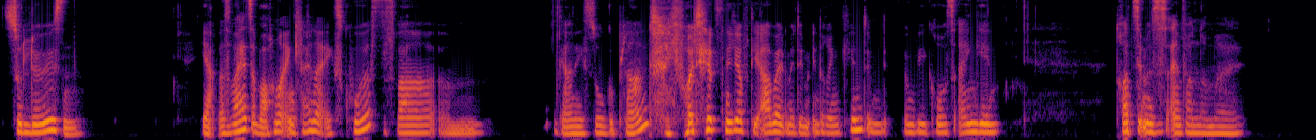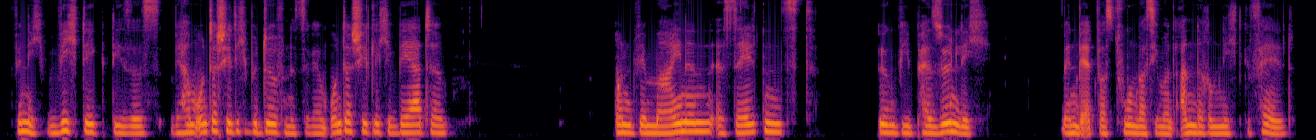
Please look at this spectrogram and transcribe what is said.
zu lösen. Ja, das war jetzt aber auch nur ein kleiner Exkurs. Das war ähm, gar nicht so geplant. Ich wollte jetzt nicht auf die Arbeit mit dem inneren Kind irgendwie groß eingehen. Trotzdem ist es einfach nochmal, finde ich, wichtig, dieses, wir haben unterschiedliche Bedürfnisse, wir haben unterschiedliche Werte und wir meinen es seltenst irgendwie persönlich, wenn wir etwas tun, was jemand anderem nicht gefällt.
